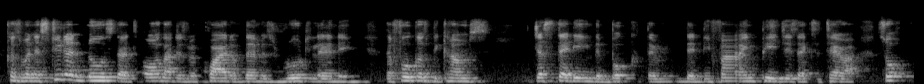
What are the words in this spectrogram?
Because when a student knows that all that is required of them is rote learning, the focus becomes just studying the book, the, the defined pages, etc. So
